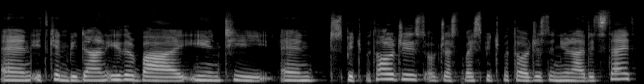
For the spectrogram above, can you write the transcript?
And it can be done either by ENT and speech pathologist or just by speech pathologist in the United States,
